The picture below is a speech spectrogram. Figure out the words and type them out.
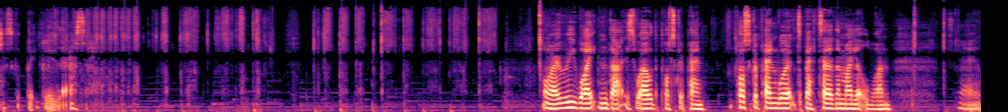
let's got a bit of glue there, so Oh, I re-whitened that as well, the Posca pen. Posca pen worked better than my little one. So,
